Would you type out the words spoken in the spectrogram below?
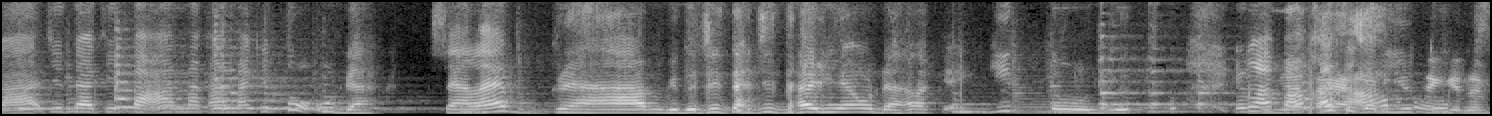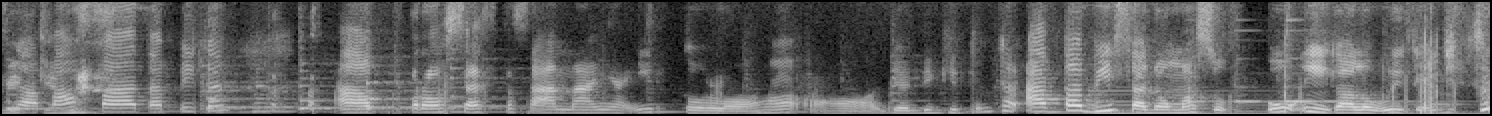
kak cita-cita anak-anak itu udah selebgram gitu cita-citanya udah kayak gitu gitu. Ya nggak Iya, apa-apa sih jadi apa youtuber nggak apa-apa. Tapi kan uh, proses ke sananya itu loh. Oh jadi gitu. Ntar Ata bisa dong masuk UI kalau UI kayak gitu.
